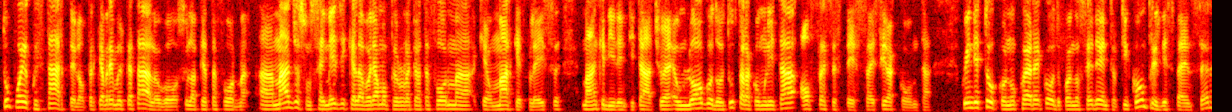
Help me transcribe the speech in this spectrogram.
tu puoi acquistartelo perché avremo il catalogo sulla piattaforma. A maggio sono sei mesi che lavoriamo per una piattaforma che è un marketplace ma anche di identità, cioè è un luogo dove tutta la comunità offre se stessa e si racconta. Quindi tu con un QR code quando sei dentro ti compri il dispenser,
